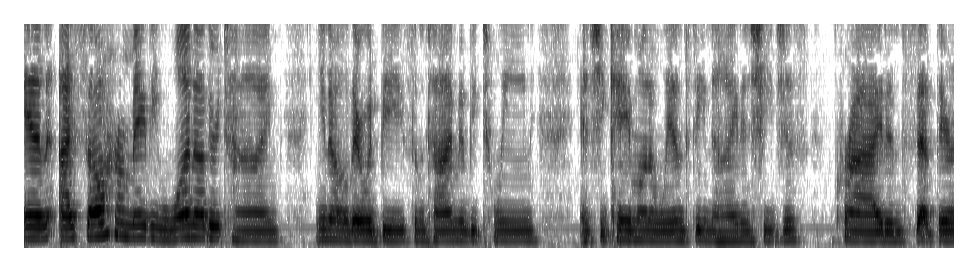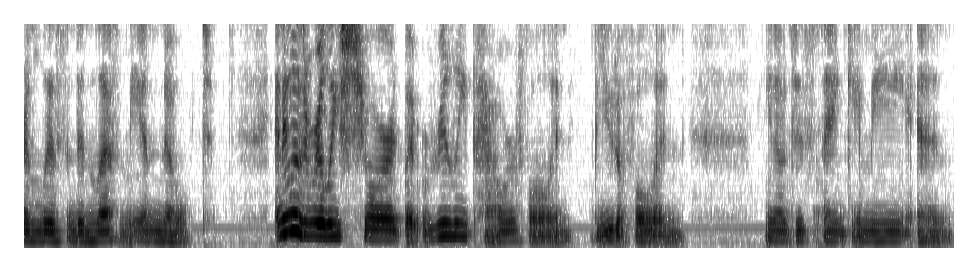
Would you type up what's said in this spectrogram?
And I saw her maybe one other time, you know, there would be some time in between and she came on a Wednesday night and she just cried and sat there and listened and left me a note. And it was really short, but really powerful and beautiful and, you know, just thanking me and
